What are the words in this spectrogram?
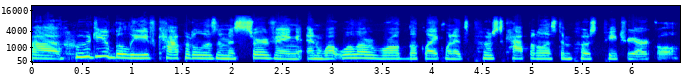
uh, who do you believe capitalism is serving, and what will our world look like when it's post capitalist and post patriarchal?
